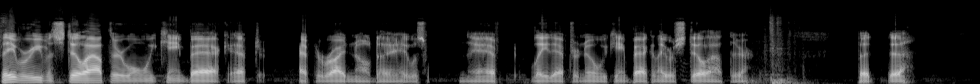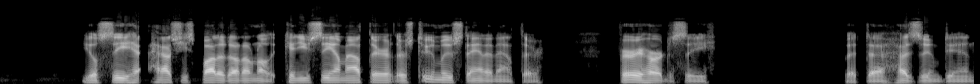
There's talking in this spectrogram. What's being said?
they were even still out there when we came back after after riding all day. It was in the after, late afternoon we came back and they were still out there. But uh, you'll see how she spotted. I don't know. Can you see them out there? There's two moose standing out there. Very hard to see but uh, I zoomed in.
